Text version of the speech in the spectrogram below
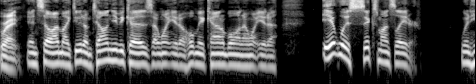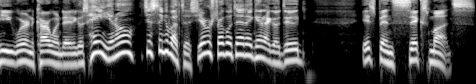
Right, And so I'm like, dude, I'm telling you because I want you to hold me accountable and I want you to. It was six months later when he, we're in the car one day and he goes, Hey, you know, just think about this. You ever struggle with that again? I go, dude, it's been six months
